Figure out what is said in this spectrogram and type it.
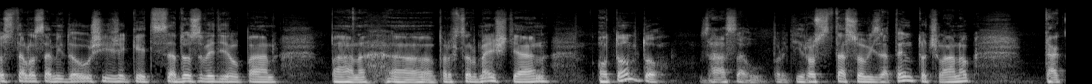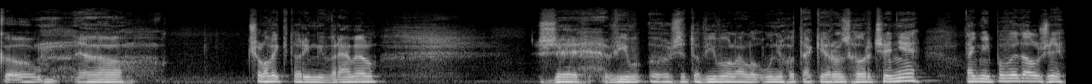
dostalo sa mi do uší, že keď sa dozvedel pán, pán profesor Mešťan o tomto zásahu proti Rostasovi za tento článok, tak uh, človek, ktorý mi vravel, že, že to vyvolalo u neho také rozhorčenie, tak mi povedal, že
